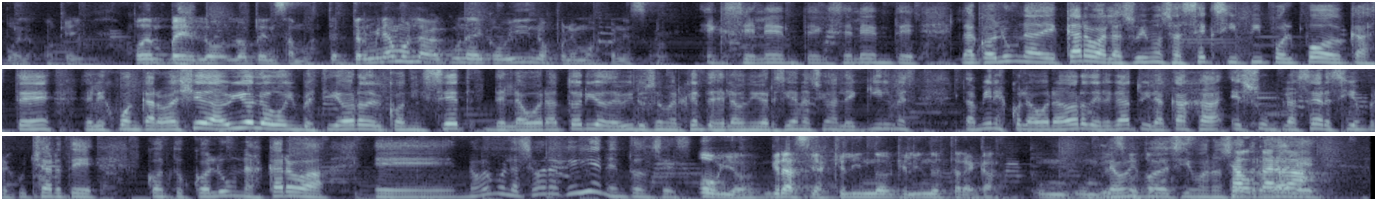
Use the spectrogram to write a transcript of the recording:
bueno, ok. Pueden- lo, lo pensamos. Ter- Terminamos la vacuna de COVID y nos ponemos con eso. Excelente, excelente. La columna de Carva la subimos a Sexy People Podcast. ¿eh? Él es Juan Carballeda, biólogo, investigador del CONICET, del Laboratorio de Virus Emergentes de la Universidad Nacional de Quilmes. También es colaborador del Gato y la Caja. Es un placer siempre escucharte con tus columnas, Carva. Eh, nos vemos la semana que viene entonces. Obvio, gracias, qué lindo, qué lindo estar acá. Un, un beso Lo a mismo todos. decimos Chau, nosotros. Carva. Dale.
